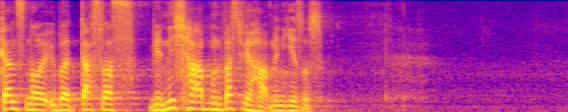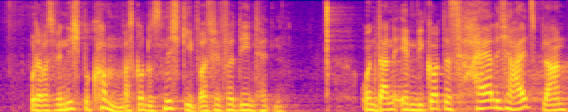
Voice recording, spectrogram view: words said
ganz neu über das, was wir nicht haben und was wir haben in Jesus. Oder was wir nicht bekommen, was Gott uns nicht gibt, was wir verdient hätten. Und dann eben wie Gottes herrlicher Heilsplan,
